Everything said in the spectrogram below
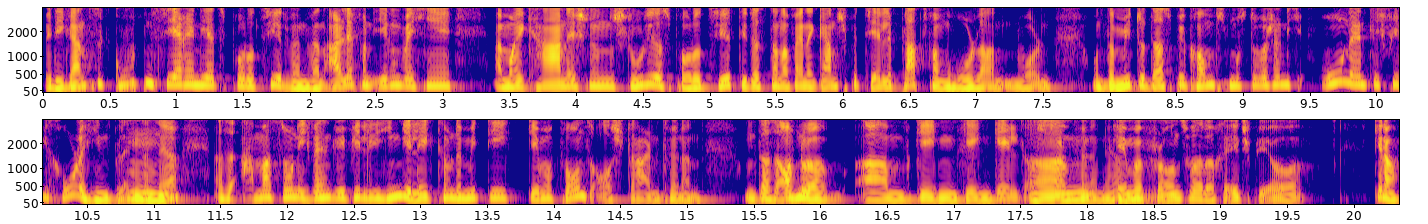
Weil die ganzen guten Serien, die jetzt produziert werden, werden alle von irgendwelchen amerikanischen Studios produziert, die das dann auf eine ganz spezielle Plattform hochladen wollen. Und damit du das bekommst, musst du wahrscheinlich unendlich viel Kohle hinblättern. Ja? Also Amazon, ich weiß nicht, wie viele die hingelegt haben, damit die Game of Thrones ausstrahlen können. Und das auch nur ähm, gegen, gegen Geld ausstrahlen Ähm, können. Ja? Game of Thrones war doch HBO. Genau.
